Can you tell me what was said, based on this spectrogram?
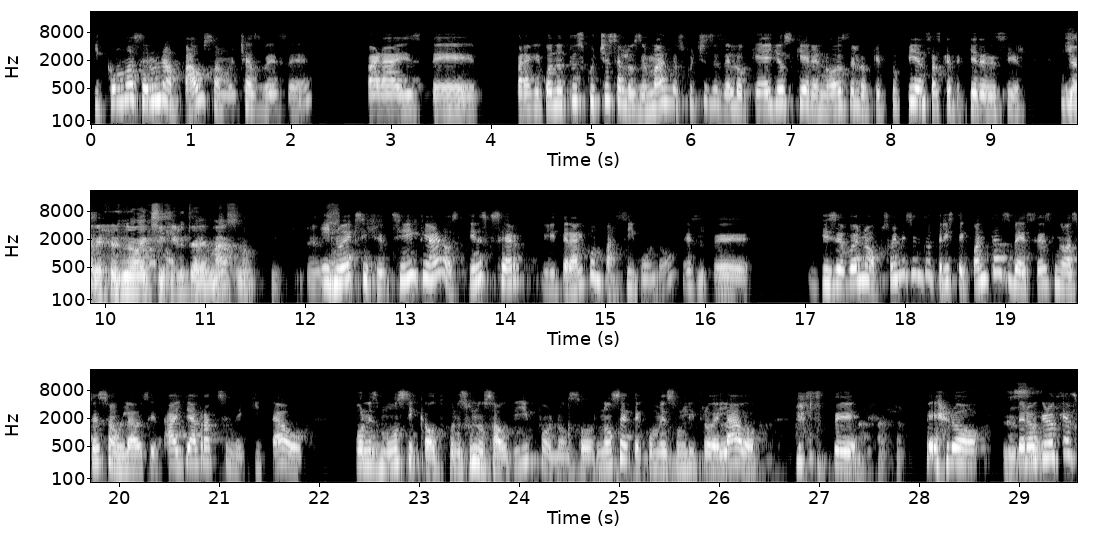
y cómo hacer una pausa muchas veces para este para que cuando tú escuches a los demás lo escuches desde lo que ellos quieren, no desde lo que tú piensas que te quiere decir. Y a veces no exigirte además, ¿no? Y no exigir, sí, claro, tienes que ser literal compasivo, ¿no? Este, dice, bueno, pues hoy me siento triste. ¿Cuántas veces no haces a un lado decir, ay, ya al rato se me quita o pones música o te pones unos audífonos o no sé, te comes un litro de helado? Este, pero pero creo, que es,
